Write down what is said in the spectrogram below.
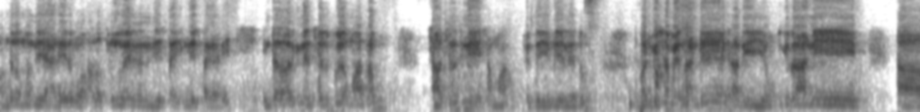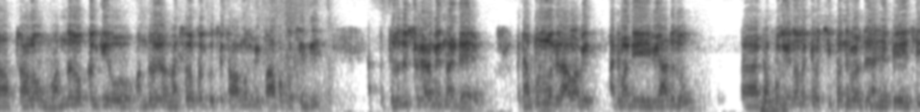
వందల మంది యాడ్ అయ్యారు వాళ్ళ త్రూలో నేను చేసిన ఏం చేసినా కానీ ఇంతవరకు నేను సెల్ఫ్గా మాత్రం చాలా చిన్న చిన్న చేసామ్మా పెద్ద ఏం చేయలేదు. బట్ విషయం ఏంటంటే అది ఎవరికి రాని ఆ ప్రాబ్లం వందల ఒక్కరికి వందల లక్షల ఒక్కరికి వచ్చే ప్రాబ్లం మీ పాపకు వచ్చింది. దురదృష్టకరం ఏంటంటే డబ్బుల్లోకి రావు అవి అటువంటి వ్యాధులు. ఆ, డబ్బులు లేని వాళ్ళకి వచ్చి ఇబ్బంది పడుతుంది అని చెప్పేసి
